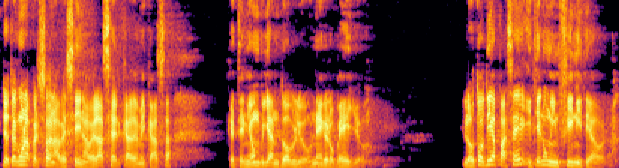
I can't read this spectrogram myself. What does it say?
Yo tengo una persona vecina, ¿verdad? Cerca de mi casa, que tenía un BMW negro bello. El otro día pasé y tiene un Infinity ahora.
